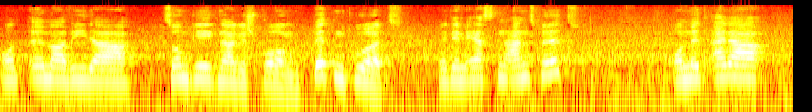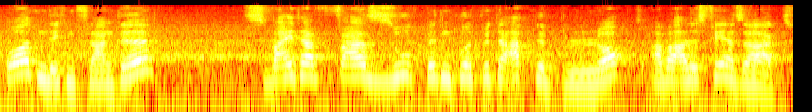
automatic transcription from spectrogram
und immer wieder zum Gegner gesprungen. Bittenkurt mit dem ersten Antritt und mit einer ordentlichen Flanke. Zweiter Versuch, Bittenkurt bitte abgeblockt, aber alles fair sagt.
